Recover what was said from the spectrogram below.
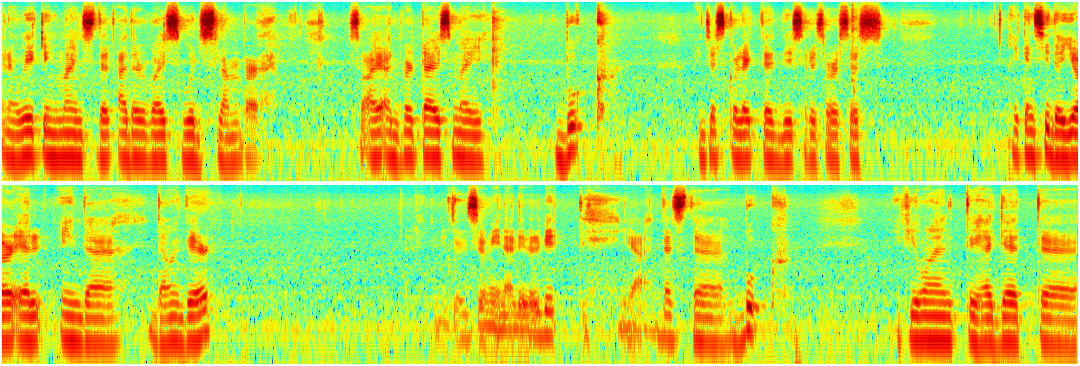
and awaking minds that otherwise would slumber. So I advertise my book. I just collected these resources. You can see the URL in the down there let me just zoom in a little bit yeah that's the book. If you want to get uh,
